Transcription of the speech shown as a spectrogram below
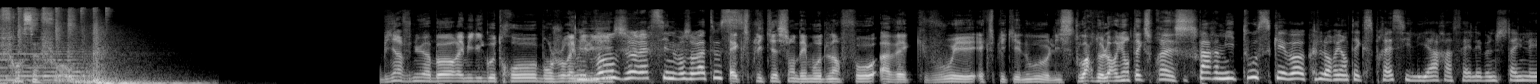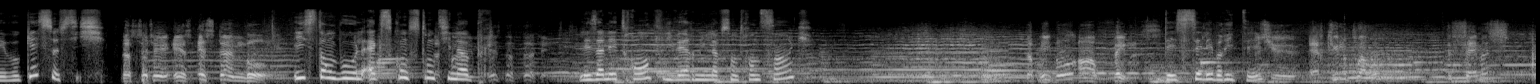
France Info. Bienvenue à bord, Émilie Gautreau. Bonjour Émilie. Bonjour Ercine, bonjour à tous. Explication des mots de l'info avec vous et expliquez-nous l'histoire de l'Orient Express. Parmi tout ce qu'évoque l'Orient Express, il y a, Raphaël Ebenstein l'a évoqué, ceci. The city is Istanbul. Istanbul, ex-Constantinople. Les années 30, l'hiver 1935, The people are famous. des célébrités. Monsieur Hercule Poirot, the famous?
